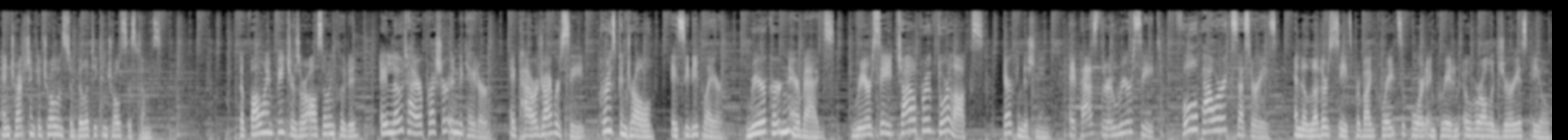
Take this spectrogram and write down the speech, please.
and traction control and stability control systems. The following features are also included a low tire pressure indicator, a power driver's seat, cruise control, a CD player, rear curtain airbags, rear seat child-proof door locks, air conditioning, a pass-through rear seat, full power accessories, and the leather seats provide great support and create an overall luxurious feel.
